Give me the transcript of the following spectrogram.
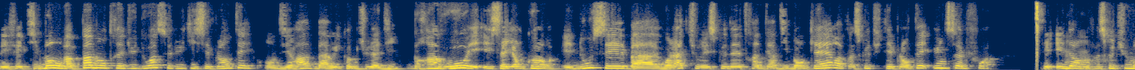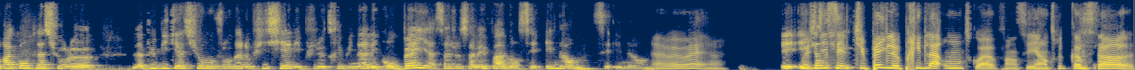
Mais effectivement, on ne va pas montrer du doigt celui qui s'est planté. On dira, bah oui, comme tu l'as dit, bravo et essaye encore. Et nous, c'est, bah voilà, tu risques d'être interdit bancaire parce que tu t'es planté une seule fois. C'est énorme. Parce que tu me racontes là sur le, la publication au journal officiel et puis le tribunal et qu'on paye, ah ça, je ne savais pas. Non, c'est énorme. C'est énorme. Ah ouais, ouais. Et, je dis, tu... tu... payes le prix de la honte, quoi. Enfin, c'est un truc comme ça.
